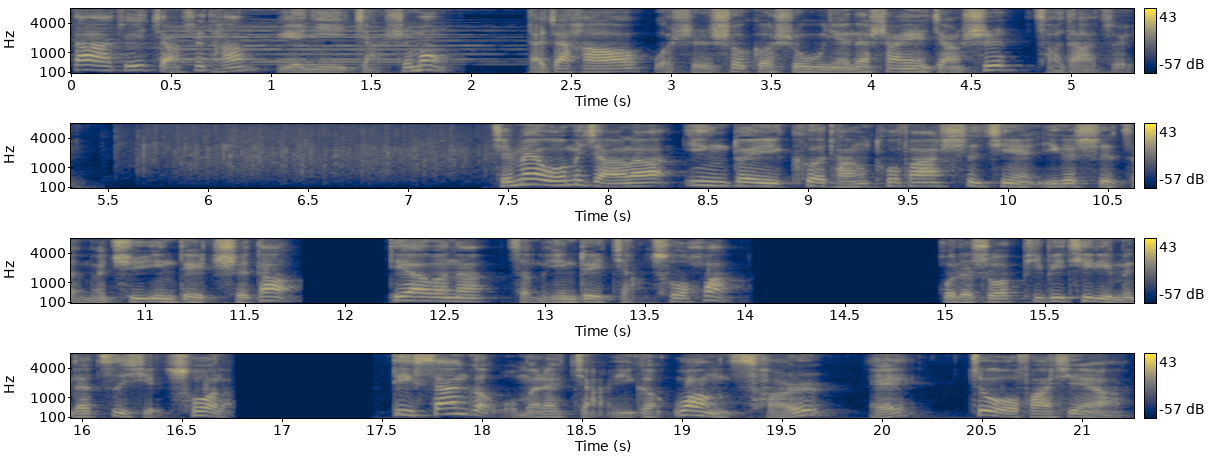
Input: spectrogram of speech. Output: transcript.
大嘴讲师堂约你讲师梦。大家好，我是授课十五年的商业讲师曹大嘴。前面我们讲了应对课堂突发事件，一个是怎么去应对迟到，第二个呢，怎么应对讲错话，或者说 PPT 里面的字写错了。第三个，我们来讲一个忘词儿。哎，这我发现啊，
